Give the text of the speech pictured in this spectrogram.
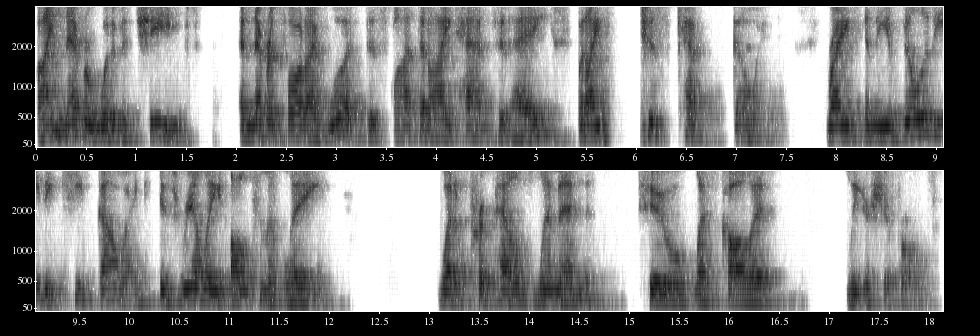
I never would have achieved and never thought I would the spot that I had today, but I just kept going, right? And the ability to keep going is really ultimately what propels women to, let's call it, leadership roles.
